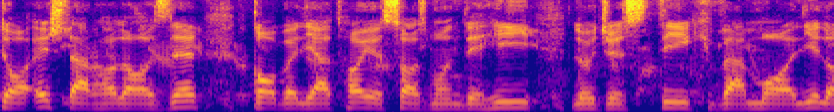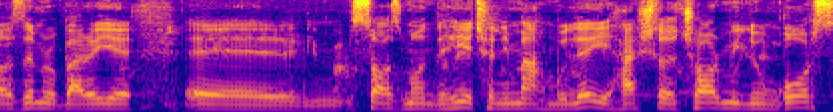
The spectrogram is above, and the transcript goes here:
داعش در حال حاضر قابلیت های سازماندهی لوجستیک و مالی لازم رو برای سازماندهی چنین محموله 84 میلیون قرص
